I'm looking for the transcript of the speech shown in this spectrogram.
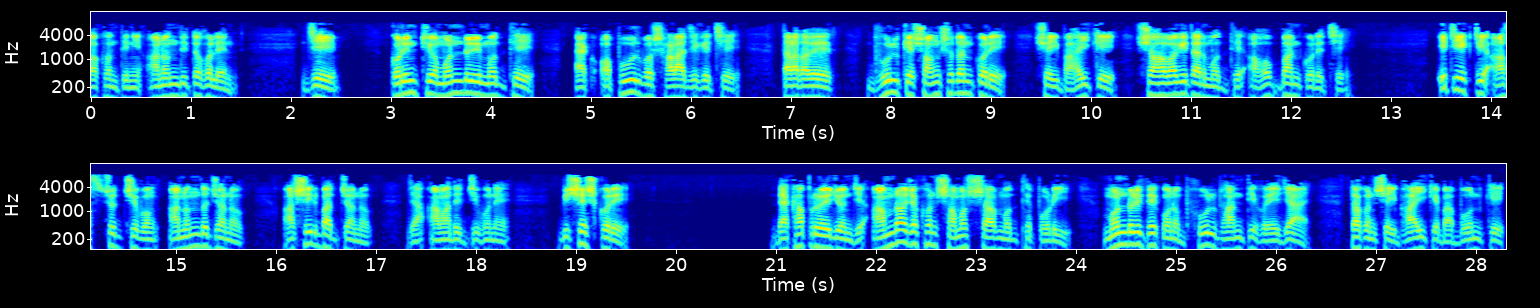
তখন তিনি আনন্দিত হলেন যে করিন্থীয় মণ্ডলীর মধ্যে এক অপূর্ব সাড়া জেগেছে। তারা তাদের ভুলকে সংশোধন করে সেই ভাইকে সহভাগিতার মধ্যে আহ্বান করেছে। এটি একটি আশ্চর্য এবং আনন্দজনক, আশীর্বাদজনক, যা আমাদের জীবনে বিশেষ করে দেখা প্রয়োজন যে আমরাও যখন সমস্যার মধ্যে পড়ি, মণ্ডলীতে কোনো ভুল ভ্রান্তি হয়ে যায়, তখন সেই ভাইকে বা বোনকে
